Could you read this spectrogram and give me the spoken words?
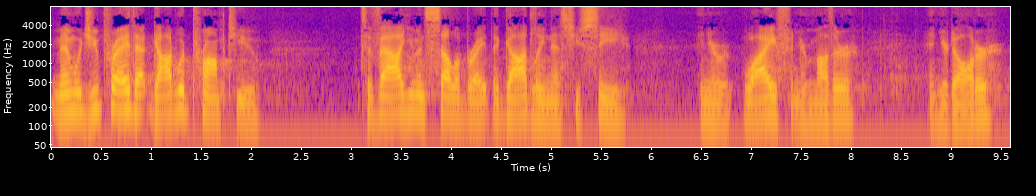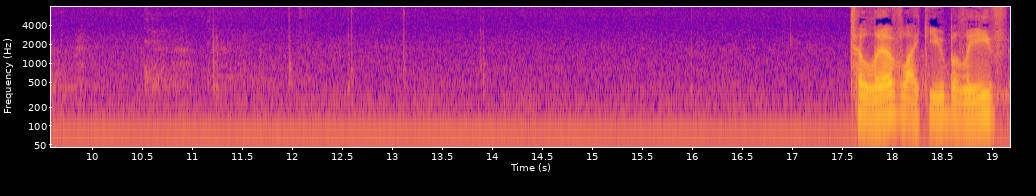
Men, would you pray that God would prompt you? To value and celebrate the godliness you see in your wife and your mother and your daughter. To live like you believe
